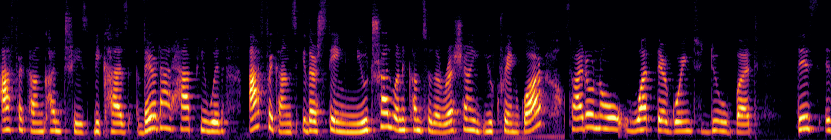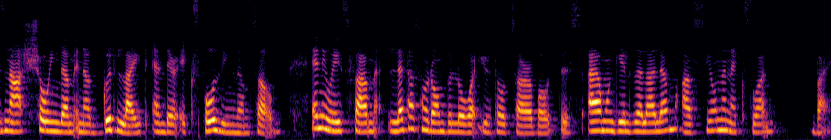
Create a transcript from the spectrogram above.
African countries because they're not happy with Africans either staying neutral when it comes to the Russia Ukraine war. So I don't know what they're going to do, but this is not showing them in a good light and they're exposing themselves. Anyways, fam, let us know down below what your thoughts are about this. I am Wongel Zelalem. I'll see you on the next one. Bye.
